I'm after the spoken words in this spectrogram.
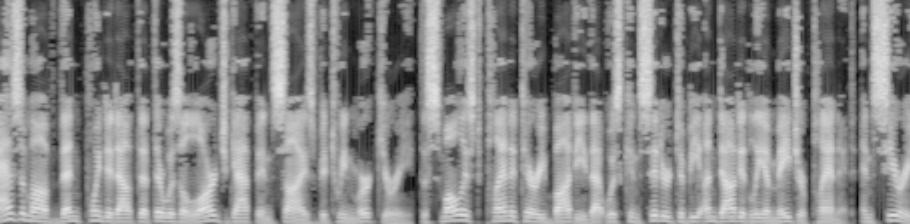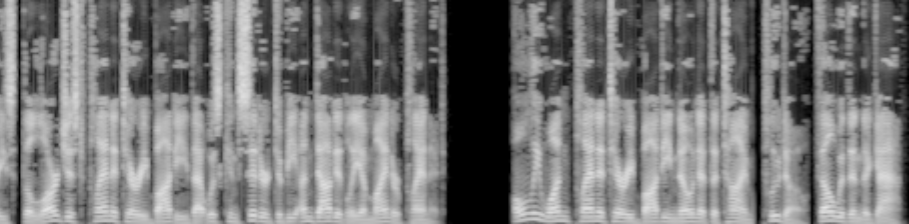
Asimov then pointed out that there was a large gap in size between Mercury, the smallest planetary body that was considered to be undoubtedly a major planet, and Ceres, the largest planetary body that was considered to be undoubtedly a minor planet. Only one planetary body known at the time, Pluto, fell within the gap.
